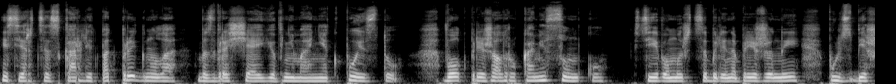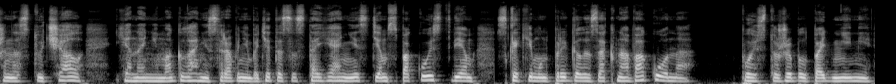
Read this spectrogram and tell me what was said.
и сердце Скарлетт подпрыгнуло, возвращая ее внимание к поезду. Волк прижал руками сумку. Все его мышцы были напряжены, пульс бешено стучал, и она не могла не сравнивать это состояние с тем спокойствием, с каким он прыгал из окна вагона. Поезд уже был под ними,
